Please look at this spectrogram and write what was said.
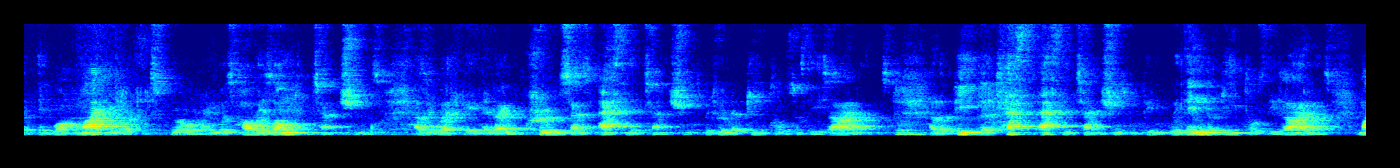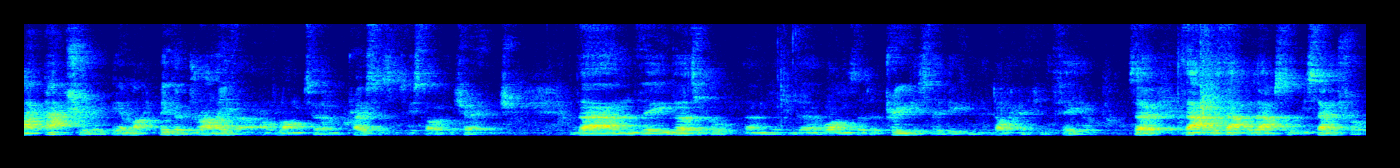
that what might be worth exploring was horizontal tensions, as it were, in a very crude sense, ethnic tensions between the peoples of these islands. And the, pe- the ethnic tensions within the peoples of these islands might actually be a much bigger driver of long-term processes of historical change than the vertical and the ones that had previously been dominating the field. So that was, that was absolutely central.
